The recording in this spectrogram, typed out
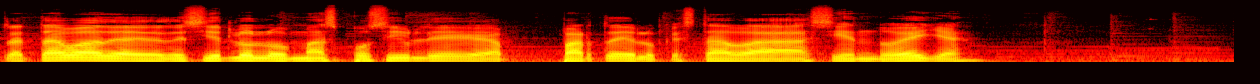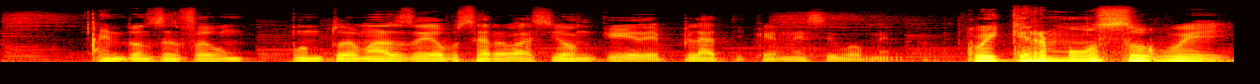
trataba de decirlo lo más posible aparte de lo que estaba haciendo ella. Entonces fue un punto más de observación que de plática en ese momento. Güey, qué hermoso, güey.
